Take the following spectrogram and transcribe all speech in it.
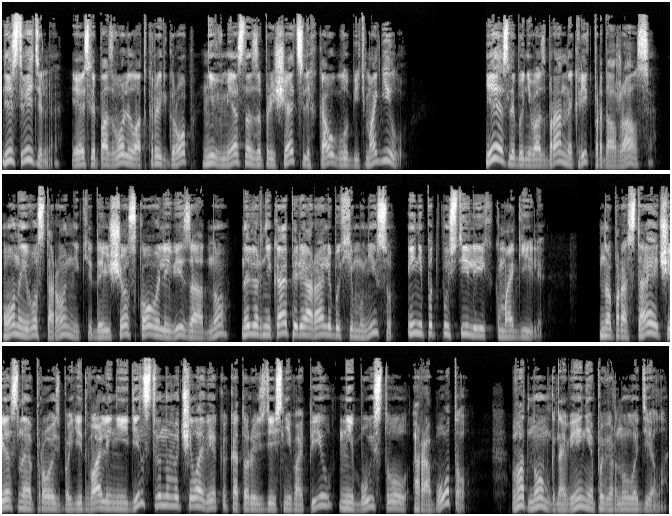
Действительно, если позволил открыть гроб, невместно запрещать слегка углубить могилу. Если бы невозбранный крик продолжался, он и его сторонники, да еще Скова Леви заодно, наверняка переорали бы Химунису и не подпустили их к могиле. Но простая честная просьба едва ли не единственного человека, который здесь не вопил, не буйствовал, а работал, в одно мгновение повернуло дело.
